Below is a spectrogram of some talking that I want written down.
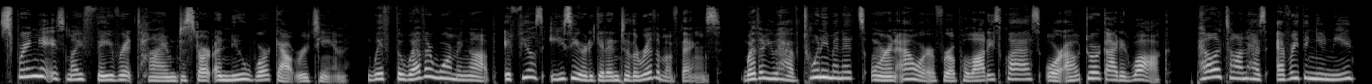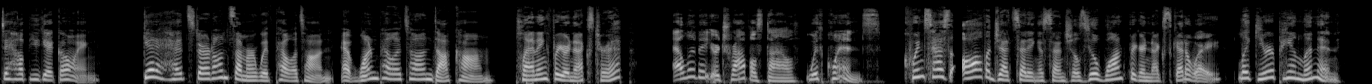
Spring is my favorite time to start a new workout routine. With the weather warming up, it feels easier to get into the rhythm of things. Whether you have 20 minutes or an hour for a Pilates class or outdoor guided walk, Peloton has everything you need to help you get going. Get a head start on summer with Peloton at onepeloton.com. Planning for your next trip? Elevate your travel style with Quince. Quince has all the jet setting essentials you'll want for your next getaway, like European linen,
